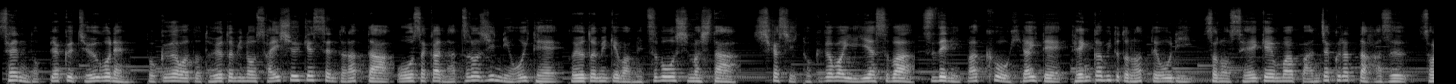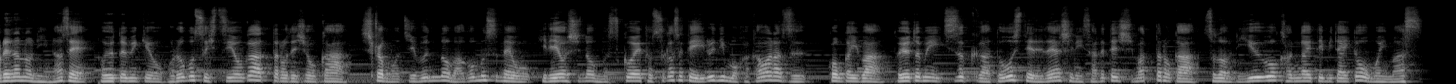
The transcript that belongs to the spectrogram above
1615年、徳川と豊臣の最終決戦となった大阪夏の陣において、豊臣家は滅亡しました。しかし徳川家康は、すでに幕府を開いて天下人となっており、その政権は盤石だったはず。それなのになぜ、豊臣家を滅ぼす必要があったのでしょうか。しかも自分の孫娘を秀吉の息子へ嫁がせているにもかかわらず、今回は豊臣一族がどうして根絶やしにされてしまったのか、その理由を考えてみたいと思います。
